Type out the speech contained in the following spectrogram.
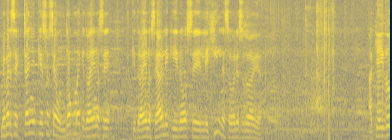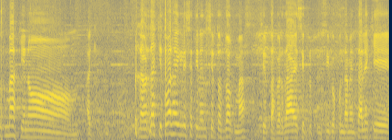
me parece extraño que eso sea un dogma que todavía no se, que todavía no se hable, que no se legisle sobre eso todavía. Aquí hay dogmas que no... La verdad es que todas las iglesias tienen ciertos dogmas, ciertas verdades, ciertos principios fundamentales que,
